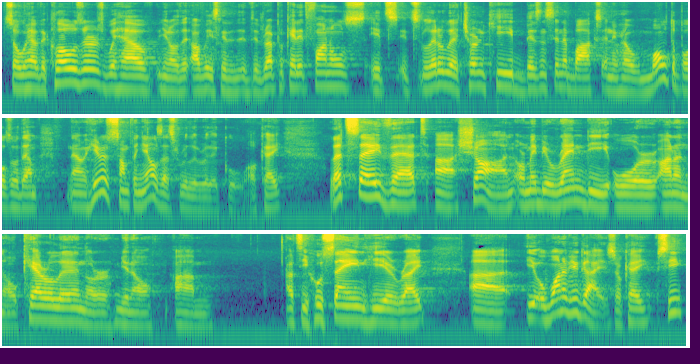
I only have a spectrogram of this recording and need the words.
so we have the closers, we have you know the, obviously the, the, replicated funnels. It's it's literally a turnkey business in a box, and we have multiples of them. Now here's something else that's really really cool. Okay, let's say that uh, Sean or maybe Randy or I don't know Carolyn or you know. Um, let's see, Hussein here, right? Uh, one of you guys, okay? See,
